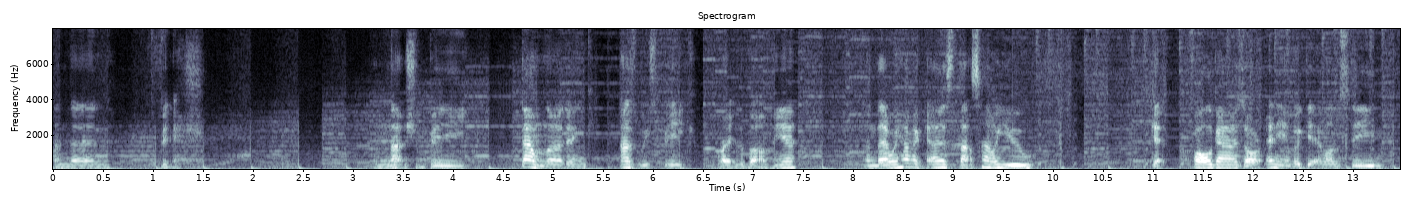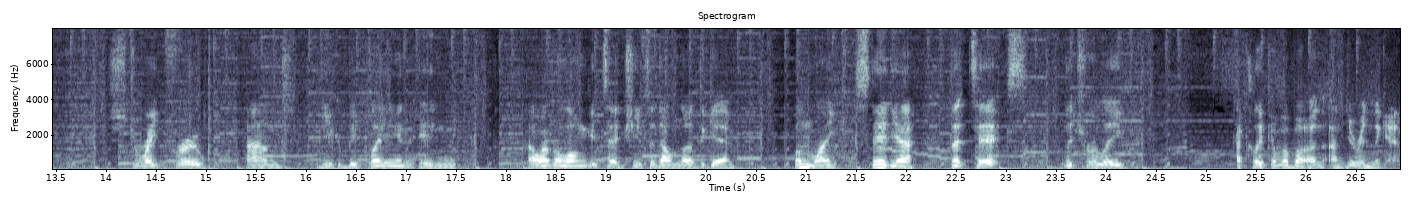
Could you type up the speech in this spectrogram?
and then finish. And that should be downloading as we speak right at the bottom here. And there we have it guys. That's how you get Fall Guys or any other game on Steam straight through and you could be playing in however long it takes you to download the game. Unlike Stadia that takes literally a click of a button and you're in the game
